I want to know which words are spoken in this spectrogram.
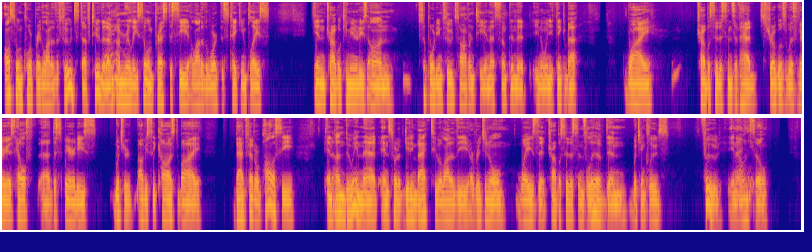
also incorporate a lot of the food stuff too. That right. I'm, I'm really so impressed to see a lot of the work that's taking place in tribal communities on supporting food sovereignty, and that's something that you know when you think about why tribal citizens have had struggles with various health uh, disparities, which are obviously caused by bad federal policy, and undoing that and sort of getting back to a lot of the original ways that tribal citizens lived, and which includes food, you know. Right. And so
